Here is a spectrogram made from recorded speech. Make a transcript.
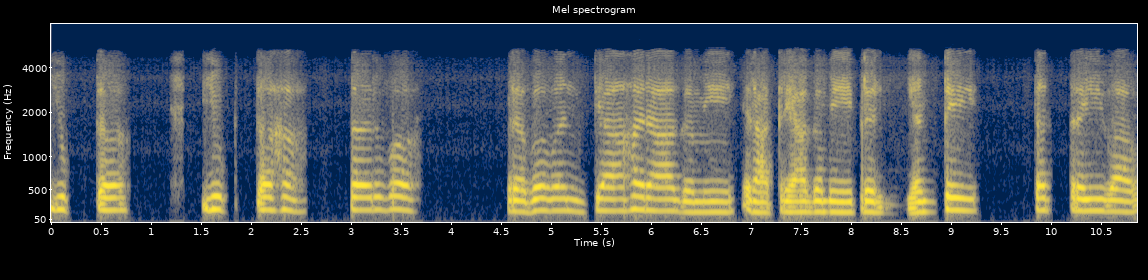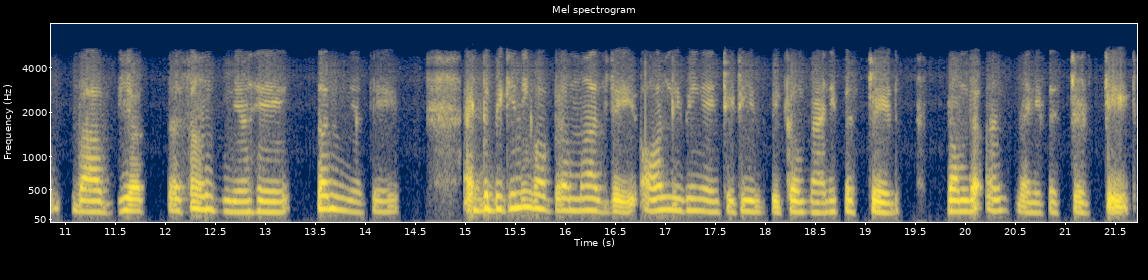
युक्त युक्तः सर्व रागमे रात्र्यागमे प्रलीयन्ते at the beginning of brahma's day all living entities become manifested from the unmanifested state.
